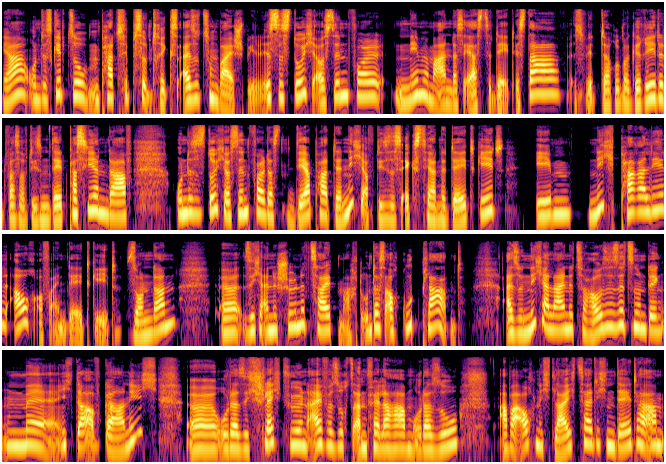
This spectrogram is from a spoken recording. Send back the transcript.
Ja, und es gibt so ein paar Tipps und Tricks. Also zum Beispiel ist es durchaus sinnvoll, nehmen wir mal an, das erste Date ist da, es wird darüber geredet, was auf diesem Date passieren darf. Und es ist durchaus sinnvoll, dass der Part, der nicht auf dieses externe Date geht, eben nicht parallel auch auf ein Date geht, sondern äh, sich eine schöne Zeit macht und das auch gut plant. Also nicht alleine zu Hause sitzen und denken, ich darf gar nicht äh, oder sich schlecht fühlen, Eifersuchtsanfälle haben oder so, aber auch nicht gleichzeitig ein Date haben,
